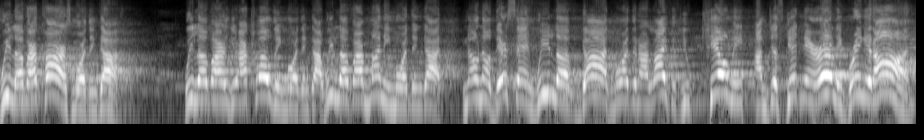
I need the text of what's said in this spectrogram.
We love our cars more than God. We love our, our clothing more than God. We love our money more than God. No, no, they're saying we love God more than our life. If you kill me, I'm just getting there early. Bring it on.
